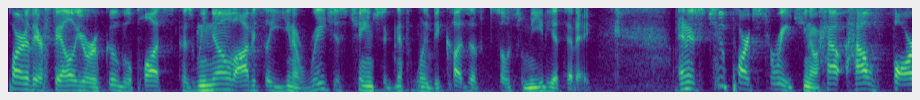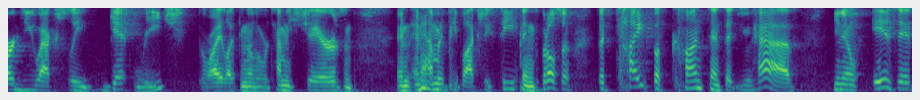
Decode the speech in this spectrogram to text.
part of their failure of Google Plus because we know obviously you know Reach has changed significantly because of social media today, and there's two parts to Reach. You know how how far do you actually get Reach, right? Like in other words, how many shares and and, and how many people actually see things, but also the type of content that you have. You know, is it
